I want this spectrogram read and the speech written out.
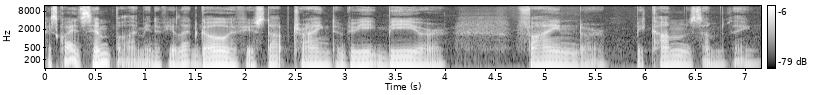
It's quite simple. I mean, if you let go, if you stop trying to be, be or find or become something,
